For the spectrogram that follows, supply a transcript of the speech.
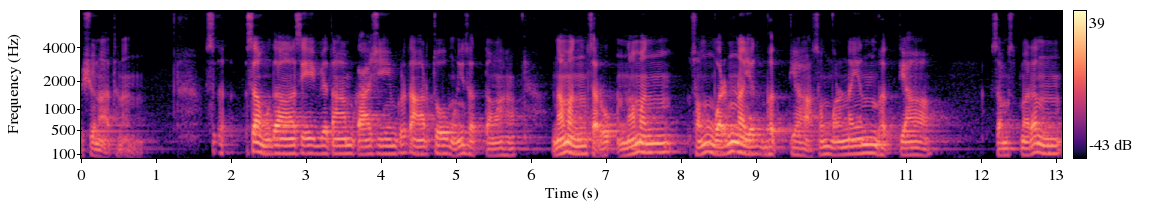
ವಿಶ್ವನಾಥನನ್ನು. ಮುದಾ ಸೇವ್ಯತಾಂ ಕಾಶೀಂ ಕೃತಾರ್ಥೋ ಮುನಿಸತ್ತಮ ನಮನ್ ಸರ್ವ ನಮನ್ ಸಂವರ್ಣಯದ್ಭಕ್ತ್ಯ ಸಂವರ್ಣಯನ್ ಭಕ್ತ್ಯ ಸಂಸ್ಮರನ್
